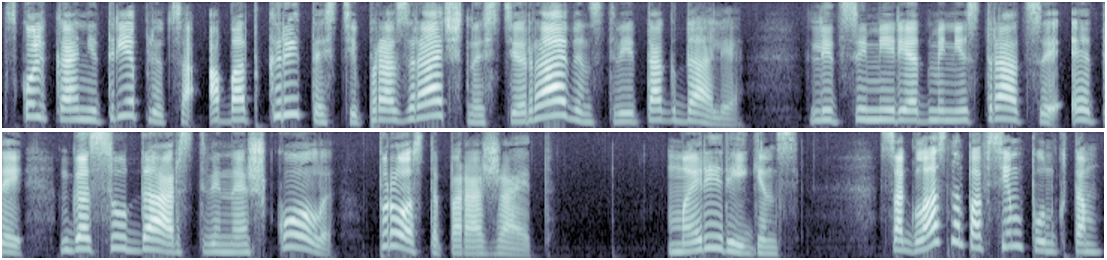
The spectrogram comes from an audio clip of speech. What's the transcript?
сколько они треплются об открытости, прозрачности, равенстве и так далее. Лицемерие администрации этой государственной школы просто поражает. Мэри Риггинс. Согласна по всем пунктам.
